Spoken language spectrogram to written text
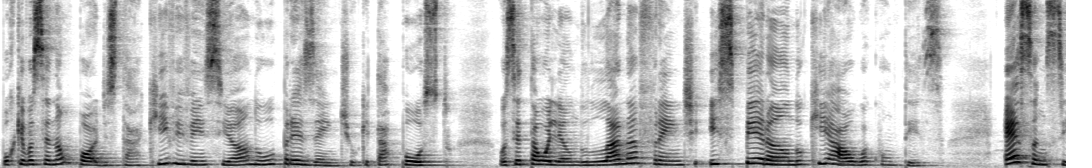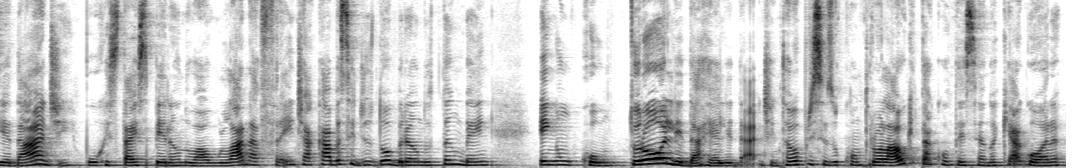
Porque você não pode estar aqui vivenciando o presente, o que está posto. Você está olhando lá na frente, esperando que algo aconteça. Essa ansiedade por estar esperando algo lá na frente acaba se desdobrando também em um controle da realidade. Então eu preciso controlar o que está acontecendo aqui agora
